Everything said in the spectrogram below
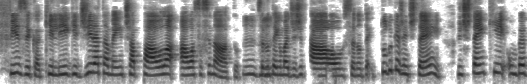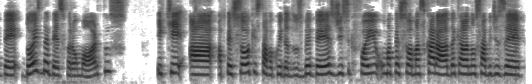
física que ligue diretamente a Paula ao assassinato. Uhum. Você não tem uma digital, você não tem. Tudo que a gente tem, a gente tem que um bebê, dois bebês foram mortos e que a, a pessoa que estava cuidando dos bebês disse que foi uma pessoa mascarada que ela não sabe dizer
